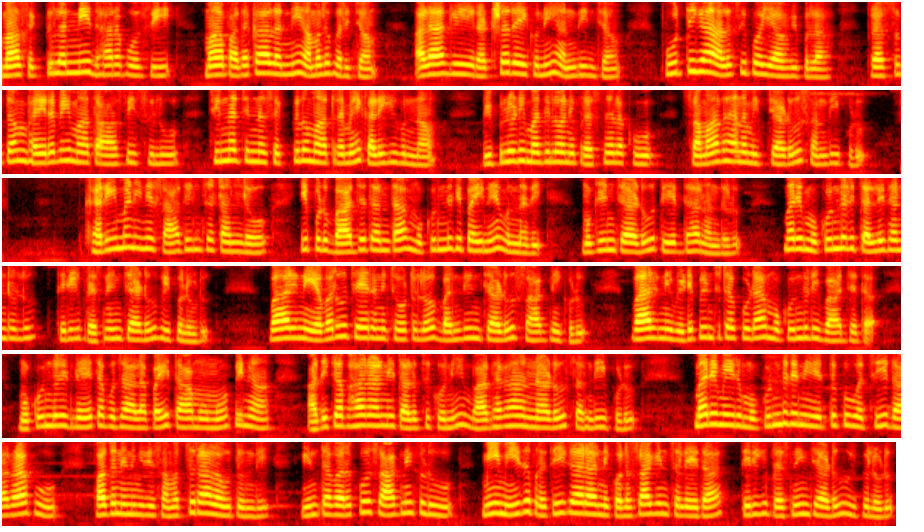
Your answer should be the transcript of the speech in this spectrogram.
మా శక్తులన్నీ ధారపోసి మా పథకాలన్నీ అమలుపరిచాం. అలాగే రక్షరేకుని అందించాం. పూర్తిగా అలసిపోయాం విపుల. ప్రస్తుతం భైరవీమాత ఆశీస్సులు చిన్న చిన్న శక్తులు మాత్రమే కలిగి ఉన్నాం. విపులుడి మదిలోని ప్రశ్నలకు సమాధానమిచ్చాడు సందీపుడు. కరీమణిని సాధించటంలో ఇప్పుడు బాధ్యతంతా ముకుందుడిపైనే ఉన్నది. ముగించాడు తీర్థానందుడు. మరి ముకుందుడి తల్లిదండ్రులు తిరిగి ప్రశ్నించాడు విపులుడు. వారిని ఎవరూ చేరని చోటులో బంధించాడు సాగ్నికుడు. వారిని విడిపించుట కూడా ముకుందుడి బాధ్యత. ముకుందుడి నేత భుజాలపై తాము మోపిన అధిక భారాన్ని తలుచుకుని బాధగా అన్నాడు సందీపుడు. మరి మీరు ముకుందుడిని ఎత్తుకు వచ్చి దాదాపు పదునెనిమిది సంవత్సరాలవుతుంది. ఇంతవరకు సాగ్నికుడు మీ మీద ప్రతీకారాన్ని కొనసాగించలేదా? తిరిగి ప్రశ్నించాడు విపులుడు.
